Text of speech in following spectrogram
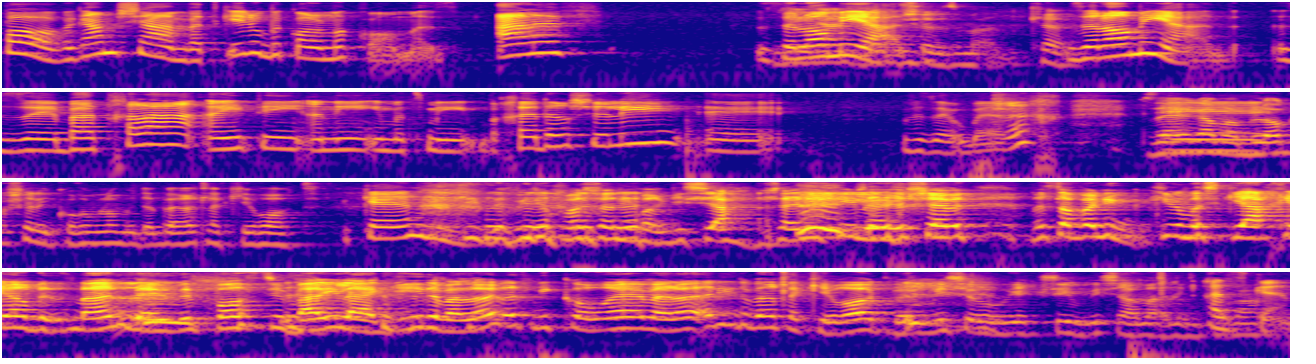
פה, וגם שם, ואת כאילו בכל מקום. אז א', זה לא מיד. של זמן, כן. זה לא מיד. זה בהתחלה הייתי אני עם עצמי בחדר שלי, אה, וזהו בערך. זה אה, גם הבלוג שלי, קוראים לו מדברת לקירות. כן. כי זה בדיוק מה שאני מרגישה, שאני כאילו יושבת, בסוף אני כאילו משקיעה הכי הרבה זמן באיזה פוסט שבא לי להגיד, אבל אני לא יודעת מי קורא, ואני לא- אני מדברת לקירות, ומישהו יקשיב לי שם, אני מקווה. אז כן,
